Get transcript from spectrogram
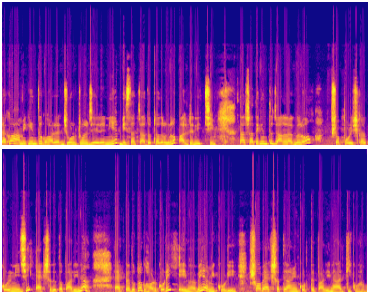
দেখো, আমি কিন্তু ঘরের ঝুলঠুল ঝেড়ে নিয়ে বিছনার চাদর টাদরগুলো পাল্টে নিচ্ছি। তার সাথে কিন্তু জানলাগুলো সব পরিষ্কার করে নিয়েছি। একসাথে তো পারি না। একটা দুটো ঘর করি, এইভাবেই আমি করি। সব একসাথে আমি করতে পারি না, আর কি করব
